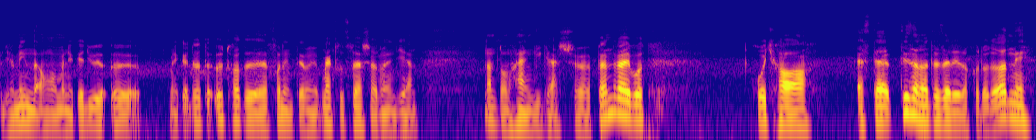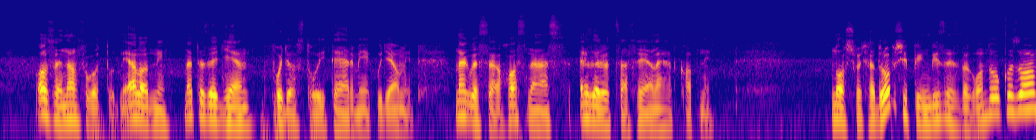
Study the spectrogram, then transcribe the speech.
ugye mindenhol mondjuk egy, mondjuk egy 5-6 ezer forintért mondjuk meg tudsz vásárolni egy ilyen nem tudom hány gigás pendrive-ot, hogyha ezt te 15 ezerért akarod adni, hogy nem fogod tudni eladni, mert ez egy ilyen fogyasztói termék, ugye, amit megveszel, használsz, 1500 helyen lehet kapni. Nos, hogyha dropshipping bizniszbe gondolkozol,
